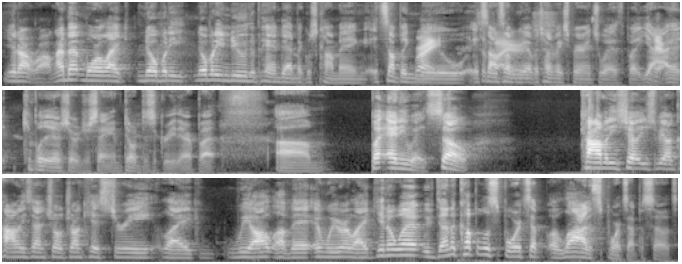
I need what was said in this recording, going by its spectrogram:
You're not wrong. I meant more like nobody nobody knew the pandemic was coming. It's something Right. new. It's It's, not something we have a ton of experience with. But yeah, Yeah. I completely understand what you're saying. Don't disagree there. But um but anyways, so comedy show used to be on Comedy Central, Drunk History, like we all love it. And we were like, you know what? We've done a couple of sports ep- a lot of sports episodes.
